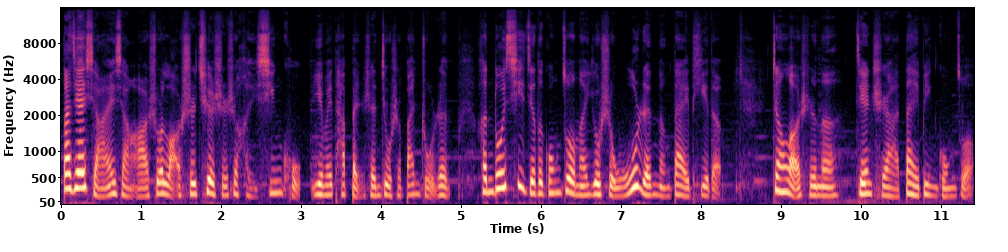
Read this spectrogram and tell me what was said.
大家想一想啊，说老师确实是很辛苦，因为他本身就是班主任，很多细节的工作呢又是无人能代替的。张老师呢坚持啊带病工作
